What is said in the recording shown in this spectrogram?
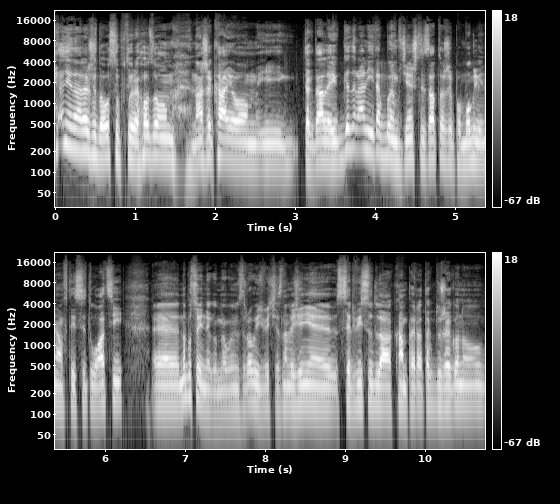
ja nie należę do osób, które chodzą, narzekają i tak dalej. Generalnie i tak byłem wdzięczny za to, że pomogli nam w tej sytuacji. E, no bo co innego miałbym zrobić? Wiecie, znalezienie serwisu dla kampera tak dużego, no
